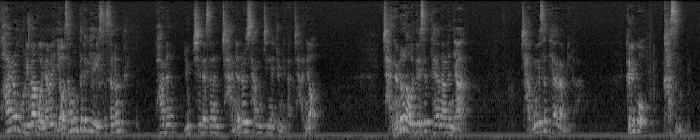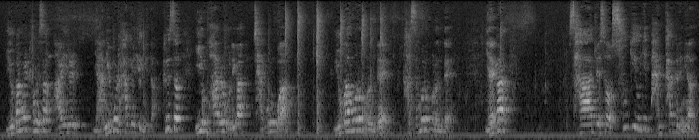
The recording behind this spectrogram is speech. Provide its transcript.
화를 우리가 뭐냐면 여성들에게 있어서는 화는 육신에서는 자녀를 상징해 줍니다. 자녀. 자녀는 어디에서 태어나느냐? 자궁에서 태어납니다. 그리고 가슴, 유방을 통해서 아이를 양육을 하게 됩니다. 그래서 이 화를 우리가 자궁과 유방으로 보는데 가슴으로 보는데 얘가 사주에서 수기운이 많다 그러면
